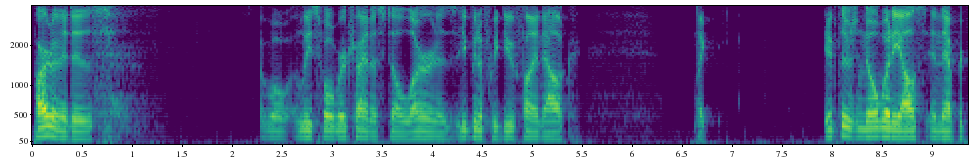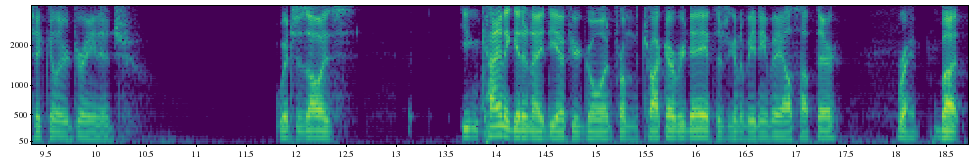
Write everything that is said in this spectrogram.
Part of it is, well, at least what we're trying to still learn is even if we do find elk, if there's nobody else in that particular drainage, which is always you can kind of get an idea if you're going from the truck every day if there's going to be anybody else up there. Right. But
